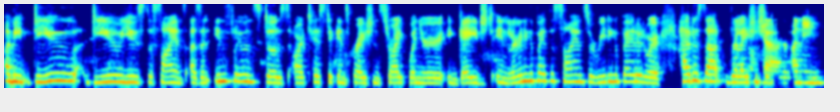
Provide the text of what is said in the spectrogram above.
I mean, do you do you use the science as an influence? Does artistic inspiration strike when you're engaged in learning about the science or reading about it, or how does that relationship? Yeah, I mean,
